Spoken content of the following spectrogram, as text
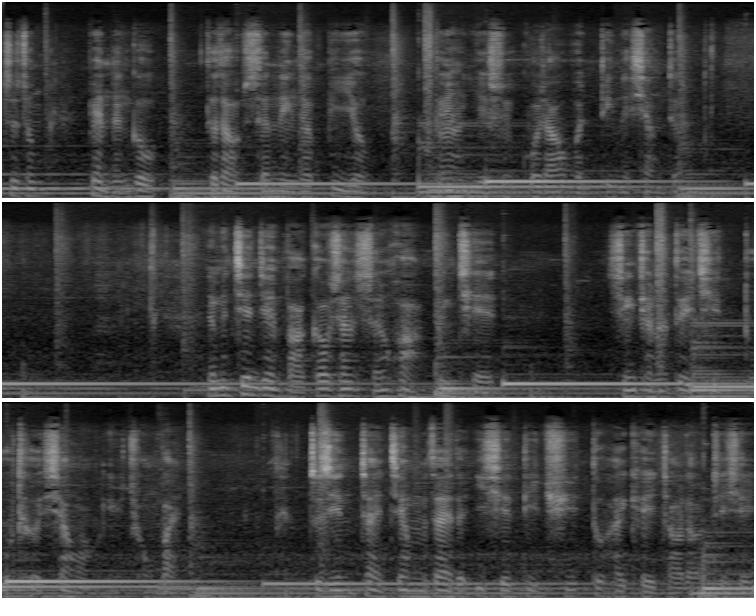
之中，便能够得到神灵的庇佑，同样也是国家稳定的象征。人们渐渐把高山神化，并且形成了对其独特向往与崇拜。至今，在柬埔寨的一些地区，都还可以找到这些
